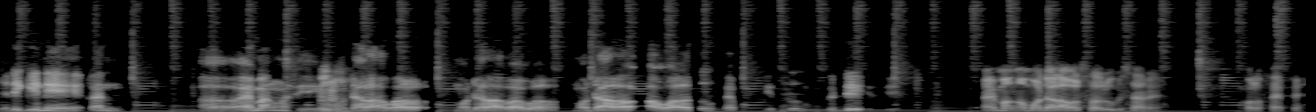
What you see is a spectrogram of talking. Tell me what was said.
Jadi gini kan eh, emang sih modal awal modal awal modal awal tuh vape itu gede sih. Emang modal awal selalu besar ya? Kalau vape ya?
